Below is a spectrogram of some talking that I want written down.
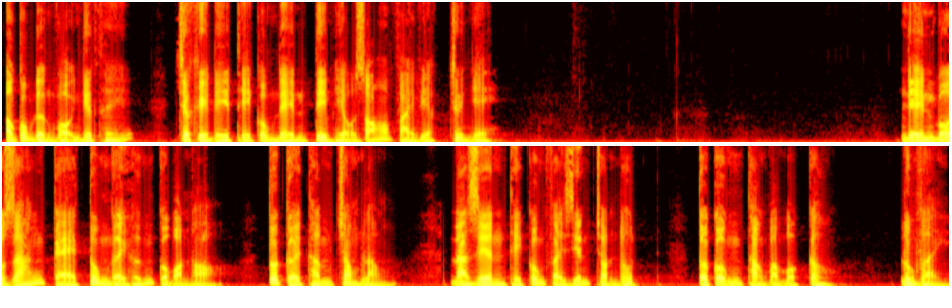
ông cũng đừng vội như thế. Trước khi đi thì cũng nên tìm hiểu rõ vài việc chứ nhỉ. Nhìn bộ dáng kẻ tung người hứng của bọn họ, tôi cười thầm trong lòng. Đà diện thì cũng phải diễn tròn đốt. Tôi cũng thòng vào một câu. Đúng vậy,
